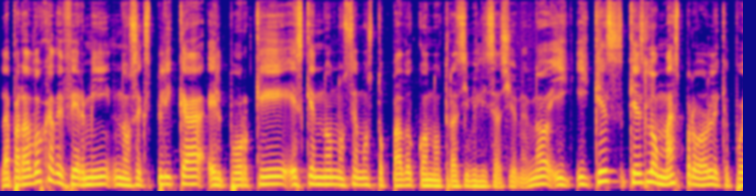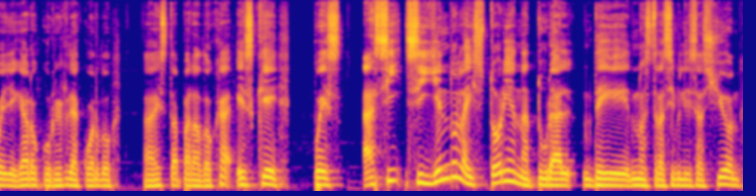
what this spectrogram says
La paradoja de Fermi nos explica el por qué es que no nos hemos topado con otras civilizaciones, ¿no? Y, qué, es, qué es lo más probable que puede llegar a ocurrir de acuerdo a esta paradoja, es que, pues así, siguiendo la historia natural de nuestra civilización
